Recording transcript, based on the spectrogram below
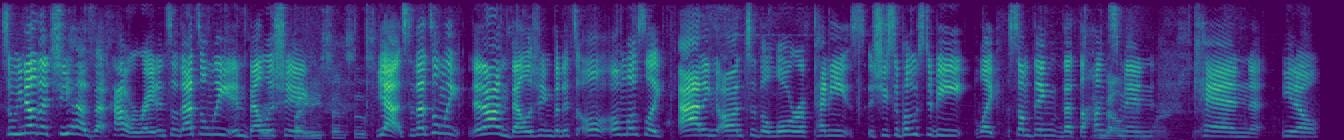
So we know that she has that power, right? And so that's only embellishing senses. yeah, so that's only not embellishing, but it's al- almost like adding on to the lore of Penny. She's supposed to be like something that the huntsman works, yeah. can, you know,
